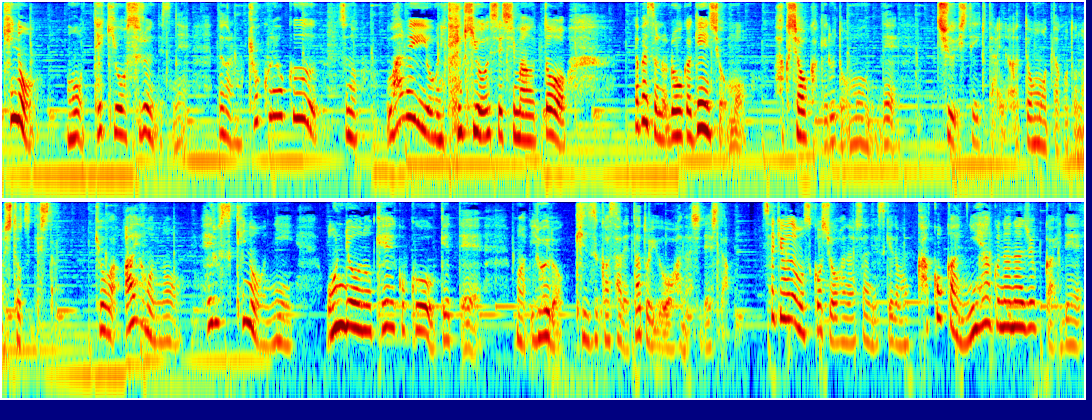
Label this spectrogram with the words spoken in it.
機能も適応するんですねだからもう極力その悪いように適応してしまうとやっぱりその老化現象も拍車をかけると思うんで注意していきたいなと思ったことの一つでした。今日は iPhone のヘルス機能に音量の警告を受けて、いろいろ気づかされたというお話でした。先ほども少しお話したんですけども過去回270回で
